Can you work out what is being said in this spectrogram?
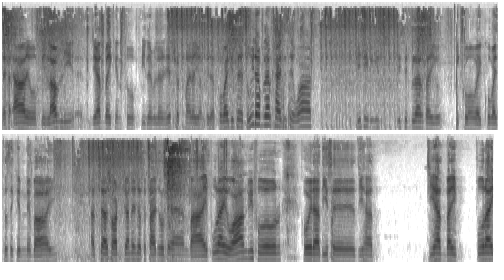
দেখা আর ওপি লাভলি জিয়াদ ভাই কিন্তু পি লেভেলের হেডশট মাইরা ইউএমপি দা কোবাই দিছে, দুইটা প্লেয়ার খাই দিছে হোয়াট পিসি পিসি প্লেয়ার ভাই কি কো ভাই, কোবাইতেছে কেমনে ভাই? আচ্ছা শটগানের সাথে ফায়ার চলছে ভাই, পুরাই ওয়ান বি ফোর কইরা দিছে জিহাদ জিহাদ ভাই, পুরাই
